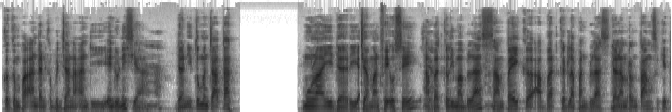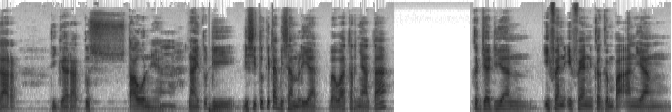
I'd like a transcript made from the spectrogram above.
kegempaan dan kebencanaan di Indonesia Hmm. dan itu mencatat mulai dari zaman VOC Iya. abad ke-15 Hmm. sampai ke abad ke-18 dalam rentang sekitar 300 tahun ya. Hmm. Nah, itu di di situ kita bisa melihat bahwa ternyata kejadian event-event kegempaan yang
